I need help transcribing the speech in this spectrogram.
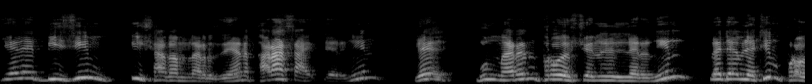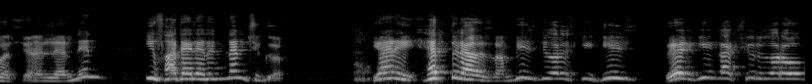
gene bizim iş adamlarımızın yani para sahiplerinin ve bunların profesyonellerinin ve devletin profesyonellerinin ifadelerinden çıkıyor. Yani hep bir ağızdan biz diyoruz ki biz vergi kaçırıyoruz.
